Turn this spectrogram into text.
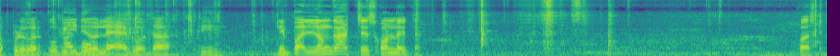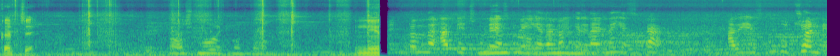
అప్పటి వరకు వీడియో ల్యాగ్ అవుదా? నీ పళ్ళెం కట్ చేసుకోండి అయితే. ఫస్ట్ కట్ కూర్చోండి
